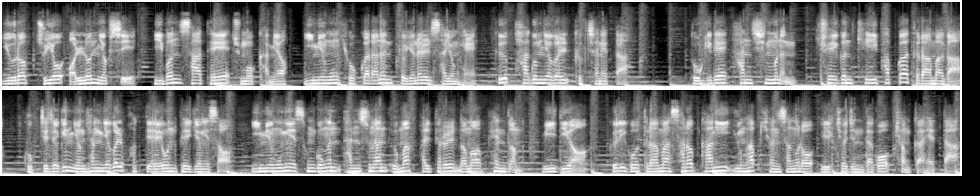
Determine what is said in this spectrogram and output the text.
유럽 주요 언론 역시 이번 사태에 주목하며 이명웅 효과라는 표현을 사용해 그 파급력을 극찬했다. 독일의 한 신문은 최근 K-팝과 드라마가 국제적인 영향력을 확대해온 배경에서 이명웅의 성공은 단순한 음악 발표를 넘어 팬덤, 미디어, 그리고 드라마 산업 간이 융합 현상으로 읽혀진다고 평가했다.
